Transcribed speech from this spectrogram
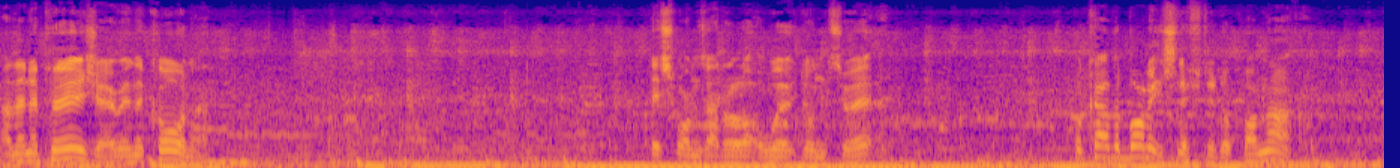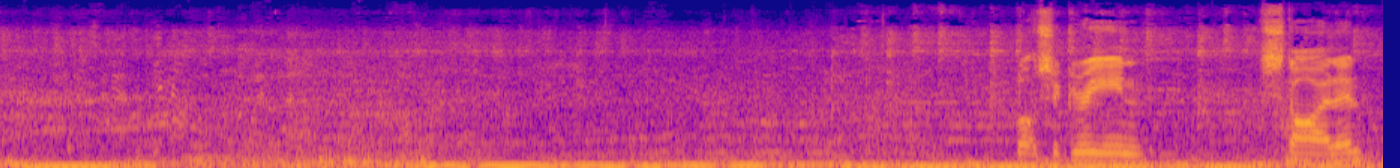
and then a Peugeot in the corner. This one's had a lot of work done to it. Look how the bonnet's lifted up on that. Lots of green styling.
